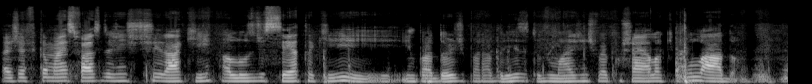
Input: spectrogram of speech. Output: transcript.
Aí já fica mais fácil da gente tirar aqui a luz de seta aqui, limpador de para-brisa e tudo mais. A gente vai puxar ela aqui pro lado, ó.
